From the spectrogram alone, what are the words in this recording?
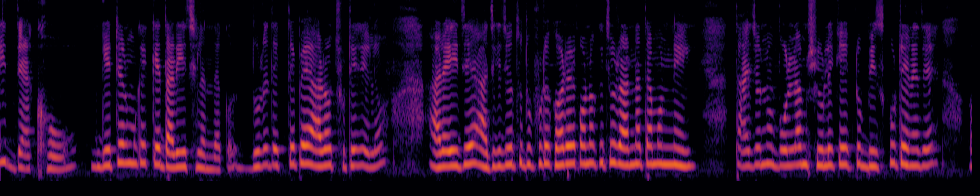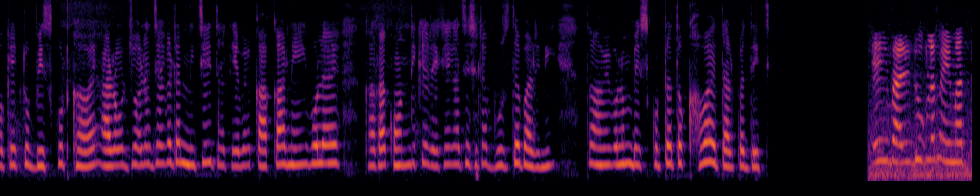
এই দেখো, গেটের মুখে কে দাঁড়িয়েছিলেন দেখো? দূরে দেখতে পেয়ে আরও ছুটে এলো। আর এই যে, আজকে যেহেতু দুপুরে ঘরের কোনো কিছু রান্না তেমন নেই, তাই জন্য বললাম শিউলিকে একটু বিস্কুট এনে দে, ওকে একটু বিস্কুট খাওয়ায় আর ওর জলের জায়গাটা নিচেই থাকে, এবার কাকা নেই বলে কাকা কোন দিকে রেখে গেছে সেটা বুঝতে পারিনি, তো আমি বললাম বিস্কুটটা তো খাওয়াই, তারপর দেখছি। এই বাড়ি ঢুকলাম, এইমাত্র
